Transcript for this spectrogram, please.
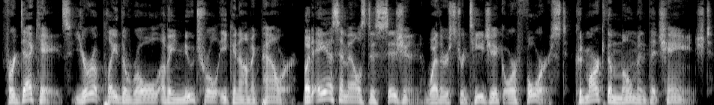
For decades, Europe played the role of a neutral economic power, but ASML's decision, whether strategic or forced, could mark the moment that changed.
